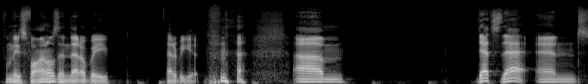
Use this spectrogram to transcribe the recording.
from these finals, then that'll be that'll be good. um, that's that. And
